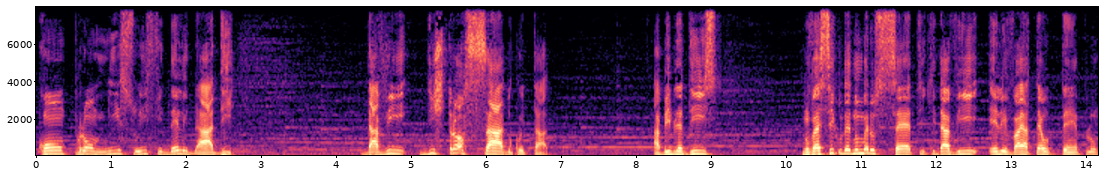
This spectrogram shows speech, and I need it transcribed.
compromisso e fidelidade. Davi destroçado, coitado. A Bíblia diz no versículo de número 7 que Davi ele vai até o templo.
